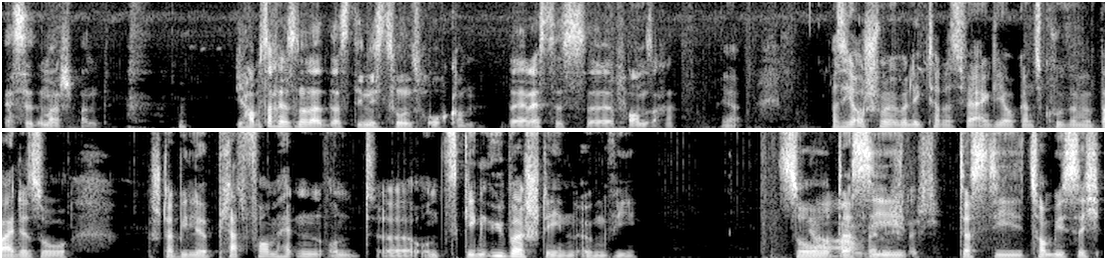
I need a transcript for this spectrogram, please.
Es wird immer spannend. Die Hauptsache ist nur, dass die nicht zu uns hochkommen. Der Rest ist äh, Formsache. Was ich auch schon mal überlegt habe, das wäre eigentlich auch ganz cool, wenn wir beide so stabile Plattformen hätten und äh, uns gegenüberstehen irgendwie. So, Ja, dass sie, dass die Zombies sich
